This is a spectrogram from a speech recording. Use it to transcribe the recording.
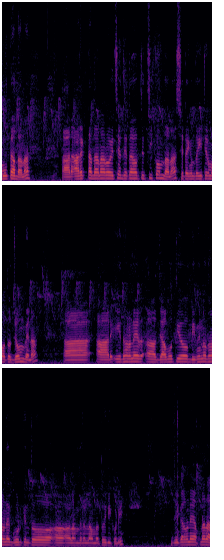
মোটা দানা। আর আরেকটা দানা রয়েছে, যেটা হচ্ছে চিকন দানা, সেটা কিন্তু ইটের মতো জমবে না। আর এই ধরনের যাবতীয় বিভিন্ন ধরনের গুড় কিন্তু আলহামদুলিল্লাহ আমরা তৈরি করি। যে কারণে আপনারা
